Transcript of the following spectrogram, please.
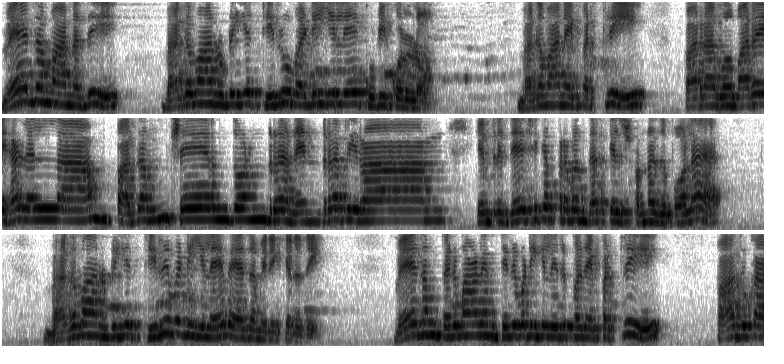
வேதமானது பகவானுடைய திருவடியிலே குடிகொள்ளும். பகவானை பற்றி பரவு மறைகள் எல்லாம் பதம் சேர்ந்தொன்ற நின்ற பிரான் என்று தேசிக பிரபந்தத்தில் சொன்னது போல பகவானுடைய திருவடியிலே வேதம் இருக்கிறது. வேதம் பெருமாளின் திருவடியில் இருப்பதை பற்றி பாதுகா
